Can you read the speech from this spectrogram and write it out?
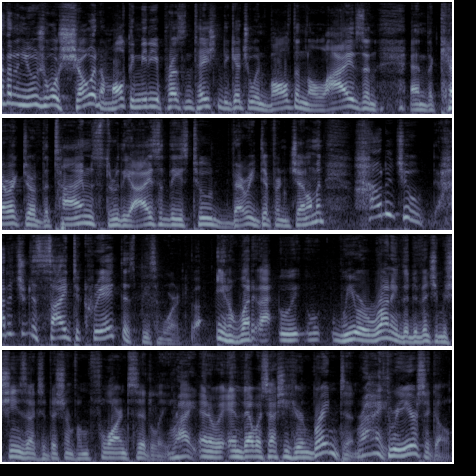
of an unusual show and a multimedia presentation to get you involved in the lives and, and the character of the times through the eyes of these two very different gentlemen. How did you how did you decide to create this piece of work? You know what? We, we were running the Da Vinci Machines exhibition from Florence, Italy. Right. And, and that was actually here in Bradenton. Right. Three years ago.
